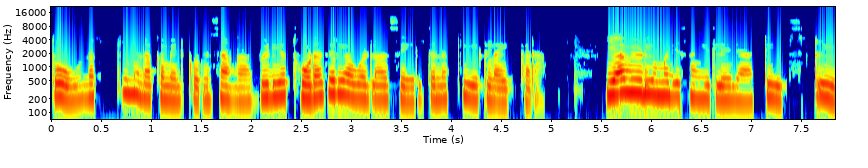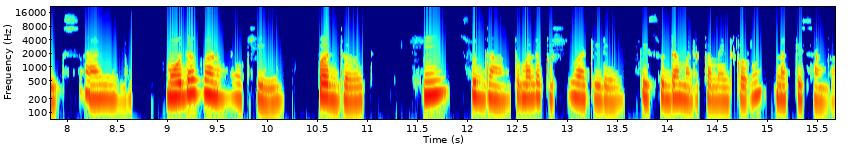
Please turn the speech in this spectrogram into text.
तो नक्की मला कमेंट करून सांगा. व्हिडिओ थोडा जरी आवडला असेल तर नक्की एक लाईक करा. या व्हिडिओमध्ये सांगितलेल्या टिप्स ट्रिक्स आणि मोदक बनवण्याची पद्धत ही सुद्धा तुम्हाला कशी वाटली ती सुद्धा मला कमेंट करून नक्की सांगा.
